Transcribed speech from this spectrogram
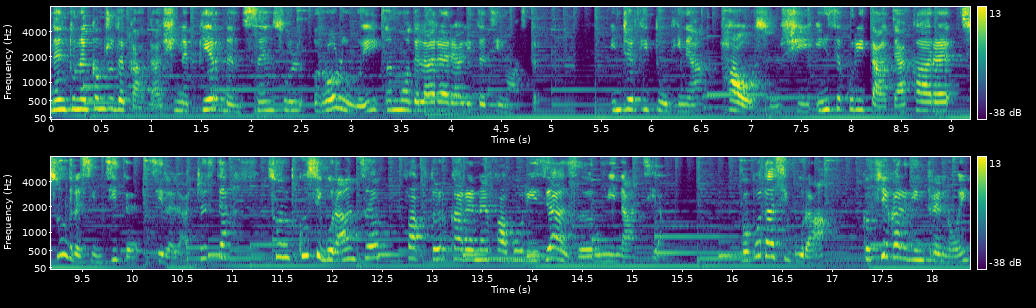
Ne întunecăm judecata și ne pierdem sensul rolului în modelarea realității noastre. Incertitudinea, haosul și insecuritatea care sunt resimțite zilele acestea sunt cu siguranță factori care ne favorizează ruminația. Vă pot asigura că fiecare dintre noi,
